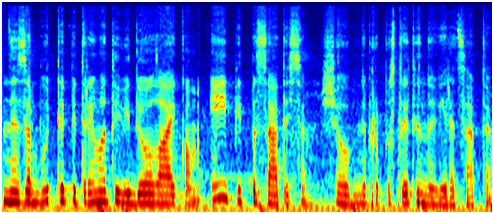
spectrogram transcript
Не забудьте підтримати відео лайком і підписатися, щоб не пропустити нові рецепти.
